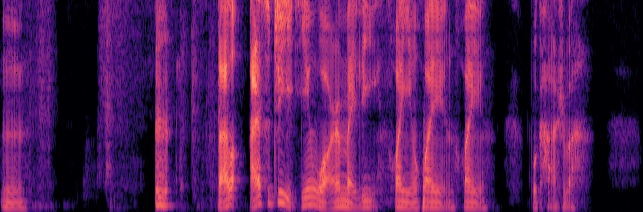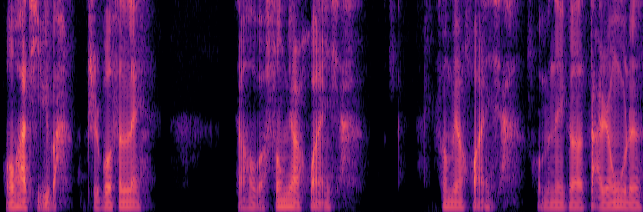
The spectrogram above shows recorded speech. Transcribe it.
嗯，来了，SG 因我而美丽，欢迎欢迎欢迎，不卡是吧？文化体育吧，直播分类，然后把封面换一下，封面换一下，我们那个大人物的，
